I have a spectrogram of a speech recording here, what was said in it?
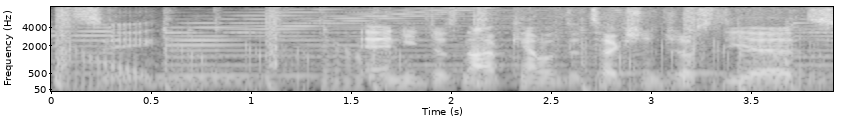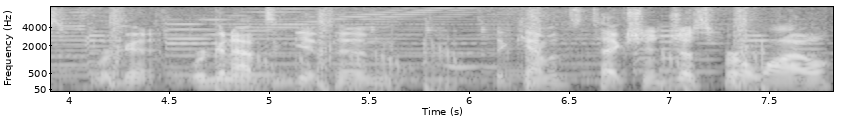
Let's see. And he does not have camo detection just yet. We're gonna we're gonna have to give him the camo detection just for a while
